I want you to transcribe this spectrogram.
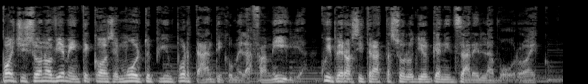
Poi ci sono ovviamente cose molto più importanti come la famiglia. Qui però si tratta solo di organizzare il lavoro, ecco.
